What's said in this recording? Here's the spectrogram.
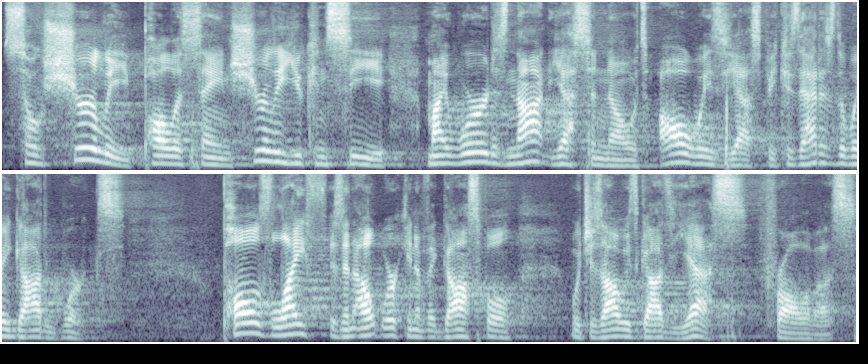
So surely, Paul is saying, surely you can see my word is not yes and no, it's always yes, because that is the way God works. Paul's life is an outworking of the gospel, which is always God's yes for all of us.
